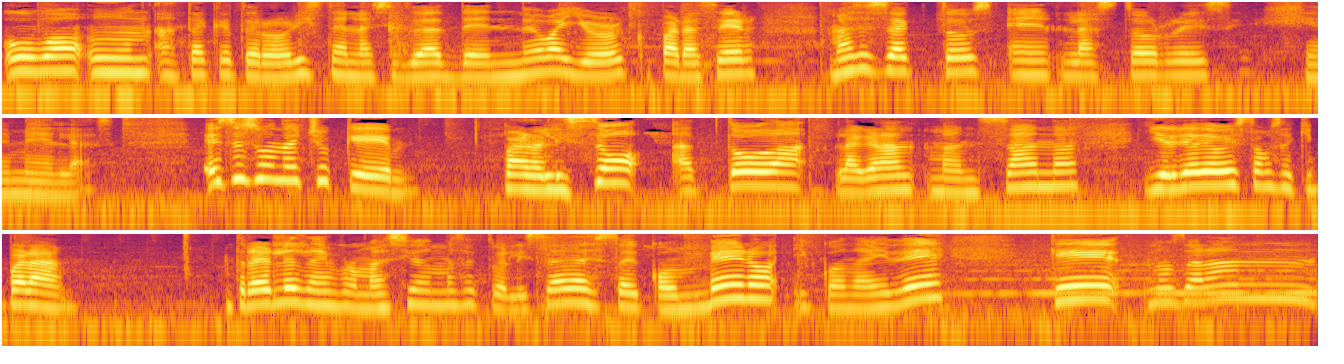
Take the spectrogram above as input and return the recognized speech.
hubo un ataque terrorista en la ciudad de Nueva York, para ser más exactos, en las Torres Gemelas. Este es un hecho que paralizó a toda la gran manzana y el día de hoy estamos aquí para traerles la información más actualizada. Estoy con Vero y con Aide que nos darán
